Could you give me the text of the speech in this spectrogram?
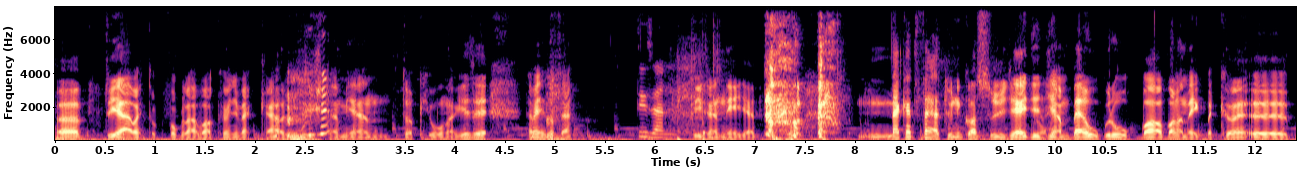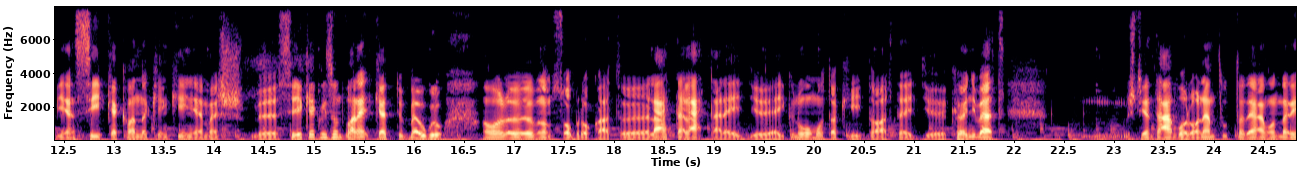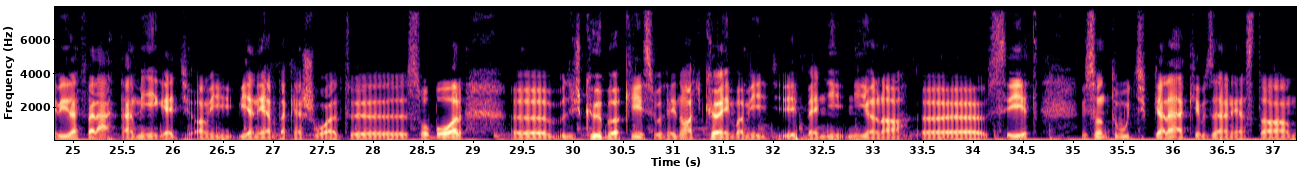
Ö, ti el vagytok foglalva a könyvekkel, úristen milyen tök jó, meg izé. Te mennyit dobtál? 14. 14-et. Neked feltűnik az, hogy ugye egy-egy ilyen beugrókba, valamelyikbe kö, ö, ilyen székek vannak, ilyen kényelmes ö, székek, viszont van egy-kettő beugró, ahol ö, mondom szobrokat láttál, láttál egy, egy gnómot, aki tart egy ö, könyvet, most ilyen távolról nem tudtad elmondani, illetve láttál még egy, ami ilyen érdekes volt ö, szobor, ö, ez is kőből készült egy nagy könyv, ami így éppen ny- nyílna ö, szét, viszont úgy kell elképzelni ezt a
